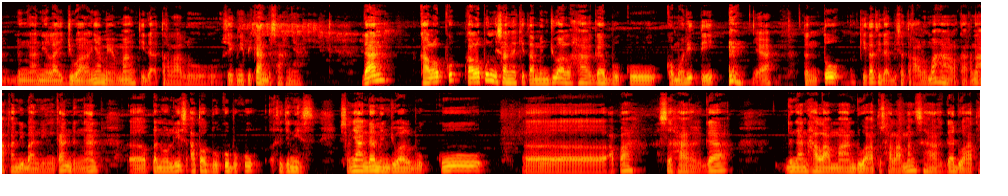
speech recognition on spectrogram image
dengan nilai jualnya memang tidak terlalu signifikan besarnya. Dan kalaupun kalaupun misalnya kita menjual harga buku komoditi ya tentu kita tidak bisa terlalu mahal karena akan dibandingkan dengan e, penulis atau buku-buku sejenis. Misalnya anda menjual buku e, apa seharga dengan halaman 200 halaman seharga 200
